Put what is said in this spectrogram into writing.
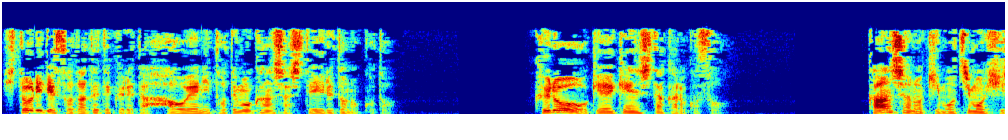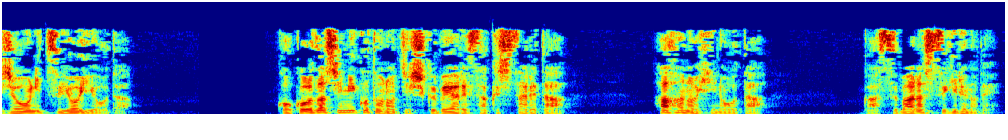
一人で育ててくれた母親にとても感謝しているとのこと。苦労を経験したからこそ、感謝の気持ちも非常に強いようだ。志美子との自粛部屋で作詞された母の日の歌が素晴らしすぎるので、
